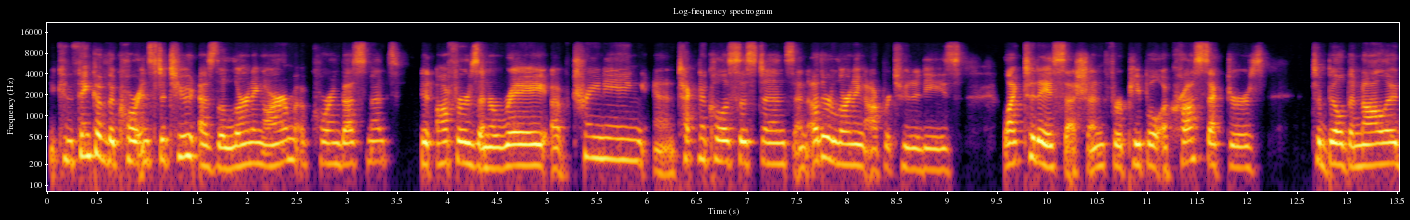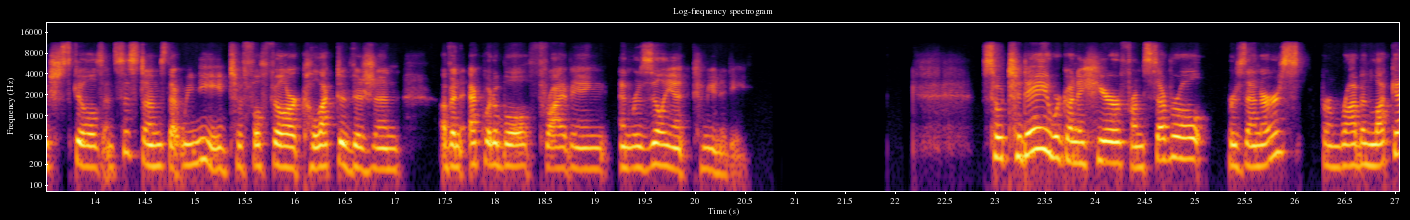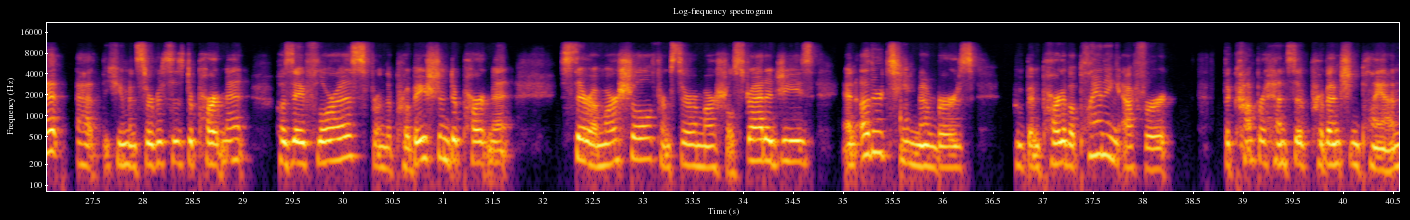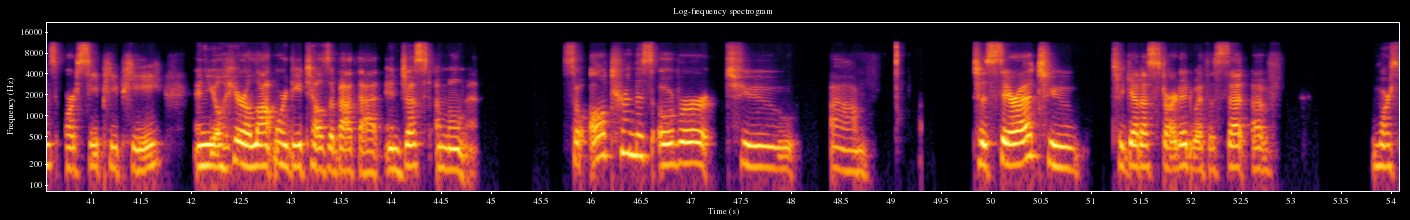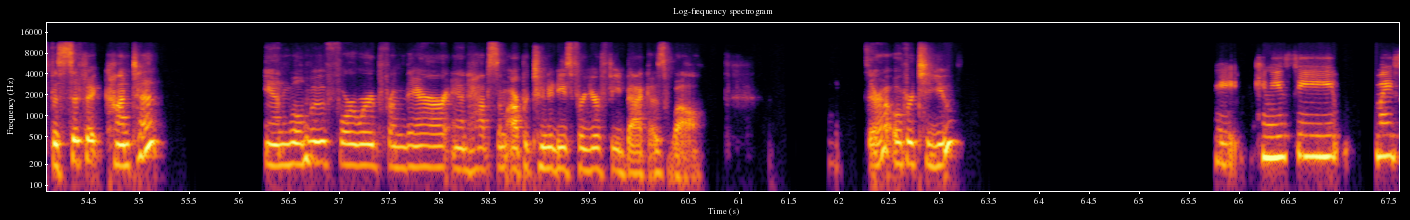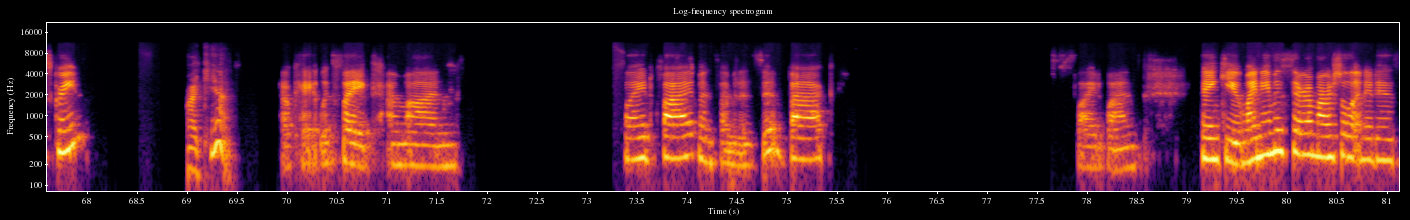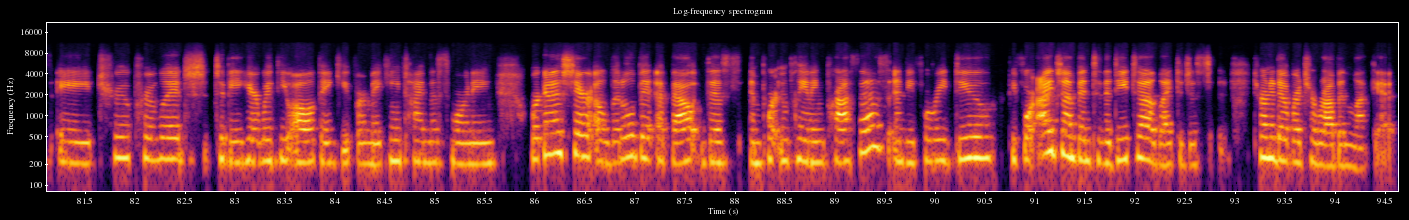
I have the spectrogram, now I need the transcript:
You can think of the CORE Institute as the learning arm of CORE Investments. It offers an array of training and technical assistance and other learning opportunities like today's session for people across sectors to build the knowledge, skills, and systems that we need to fulfill our collective vision of an equitable, thriving, and resilient community. So today we're going to hear from several presenters from Robin Luckett at the Human Services Department, Jose Flores from the Probation Department, Sarah Marshall from Sarah Marshall Strategies, and other team members who've been part of a planning effort, the Comprehensive Prevention Plans, or CPP, and you'll hear a lot more details about that in just a moment. So I'll turn this over to, um, to Sarah to to get us started with a set of more specific content. And we'll move forward from there and have some opportunities for your feedback as well. Sarah, over to you. Great. Can you see my screen? I can. Okay, it looks like I'm on slide five, and so I'm going to zip back. Slide one. Thank you. My name is Sarah Marshall, and it is a true privilege to be here with you all. Thank you for making time this morning. We're going to share a little bit about this important planning process. And before we do, before I jump into the detail, I'd like to just turn it over to Robin Luckett.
